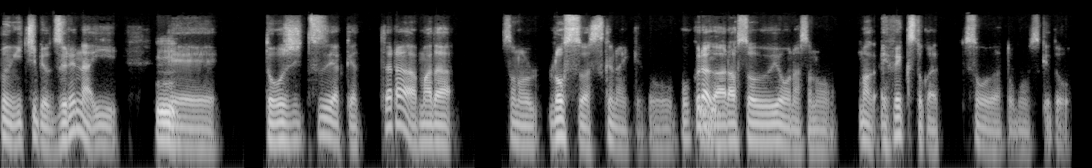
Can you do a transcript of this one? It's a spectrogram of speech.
分1秒ずれない、うんえー同時通訳やったら、まだ、そのロスは少ないけど、僕らが争うような、その、まあ、FX とかそうだと思うんですけど、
